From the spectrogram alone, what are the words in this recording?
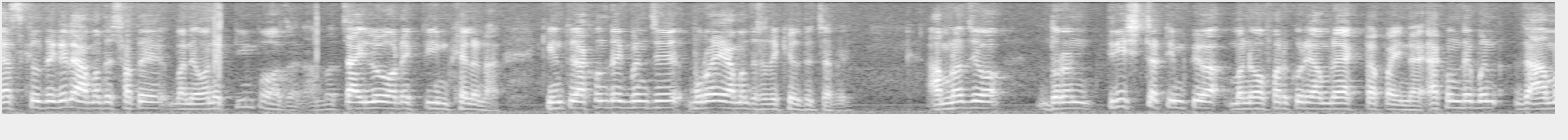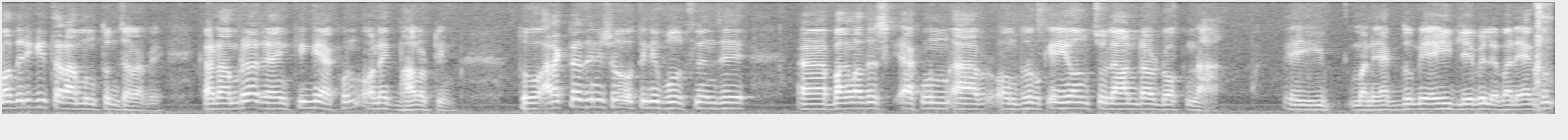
ম্যাচ খেলতে গেলে আমাদের সাথে মানে অনেক টিম পাওয়া যায় না। আমরা চাইলেও অনেক টিম খেলে না। কিন্তু এখন দেখবেন যে ওরাই আমাদের সাথে খেলতে চাবে। আমরা যে ধরেন তিরিশটা টিমকে মানে অফার করে আমরা একটা পাই না। এখন দেখবেন যে আমাদেরকেই তারা আমন্ত্রণ জানাবে। কারণ আমরা র্যাঙ্কিংয়ে এখন অনেক ভালো টিম তো আরেকটা জিনিসও তিনি বলছিলেন যে বাংলাদেশ এখন আর অন্তত এই অঞ্চলে আন্ডারডগ না। এই মানে একদমই এই লেভেলে মানে একদম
